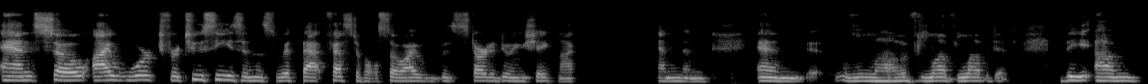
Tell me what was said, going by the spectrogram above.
And so I worked for two seasons with that festival. So I was started doing Shakespeare and and and loved, loved, loved it. The um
